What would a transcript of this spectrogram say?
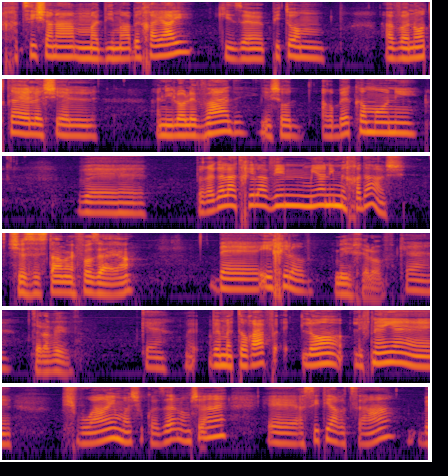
חצי שנה מדהימה בחיי, כי זה פתאום הבנות כאלה של אני לא לבד, יש עוד הרבה כמוני, ו... ורגע להתחיל להבין מי אני מחדש. שזה סתם, איפה זה היה? באיכילוב, באיכילוב, כן, תל אביב. כן. ומטורף, לא, לפני אה, שבועיים, משהו כזה, לא משנה, אה, עשיתי הרצאה ב-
